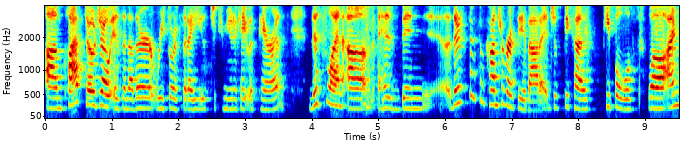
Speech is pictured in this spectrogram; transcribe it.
Um, class Dojo is another resource that I use to communicate with parents. This one um, has been, there's been some controversy about it just because people will, say, well, I'm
